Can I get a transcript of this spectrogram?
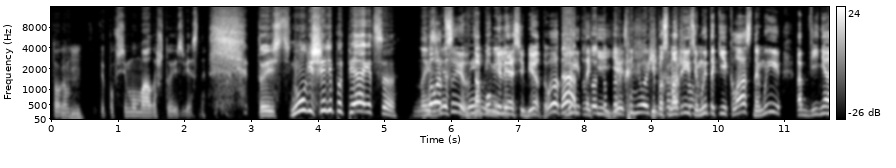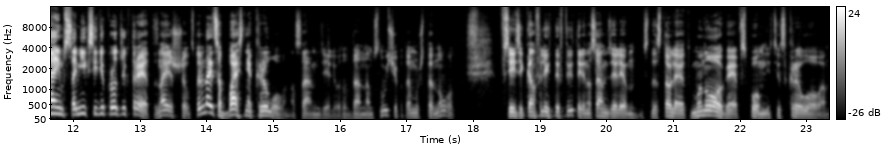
котором, mm-hmm. судя по всему, мало что известно. То есть, ну, решили попиариться Молодцы, напомнили о себе. Вот да, мы то, такие то, есть. И посмотрите, хорошо. мы такие классные, мы обвиняем самих CD Project Red. Знаешь, вспоминается басня Крылова на самом деле, вот в данном случае, потому что, ну вот, все эти конфликты в Твиттере на самом деле доставляют многое вспомнить из Крылова.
